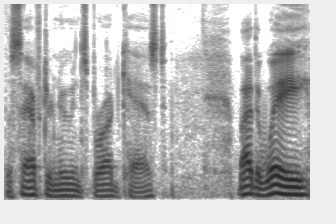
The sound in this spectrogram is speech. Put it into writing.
this afternoon's broadcast. By the way,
